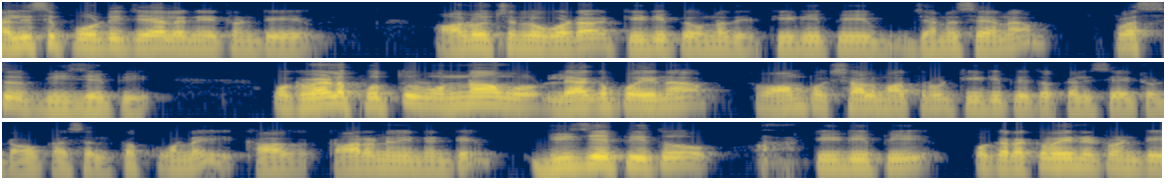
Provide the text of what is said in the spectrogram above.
కలిసి పోటీ చేయాలనేటువంటి ఆలోచనలో కూడా టీడీపీ ఉన్నది. TDP Janasena plus BJP. ఒకవేళ పొత్తు ఉన్నా లేకపోయినా వామపక్షాలు మాత్రం టీడీపీతో కలిసేటువంటి అవకాశాలు తక్కువ ఉన్నాయి. కా కారణం ఏంటంటే బీజేపీతో టీడీపీ ఒక రకమైనటువంటి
